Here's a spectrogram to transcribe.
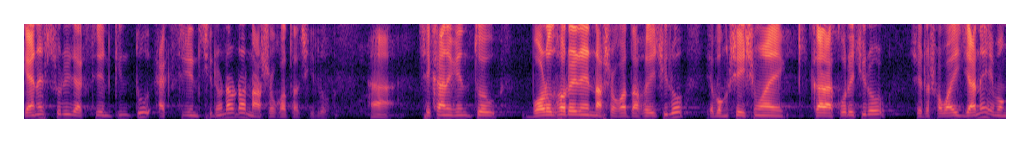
জ্ঞানেশ্বরীর অ্যাক্সিডেন্ট কিন্তু অ্যাক্সিডেন্ট ছিল না, ওটা নাশকতা ছিল। হ্যাঁ সেখানে কিন্তু বড় ধরনের নাশকতা হয়েছিল এবং সেই সময় কারা করেছিল সেটা সবাই জানে এবং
